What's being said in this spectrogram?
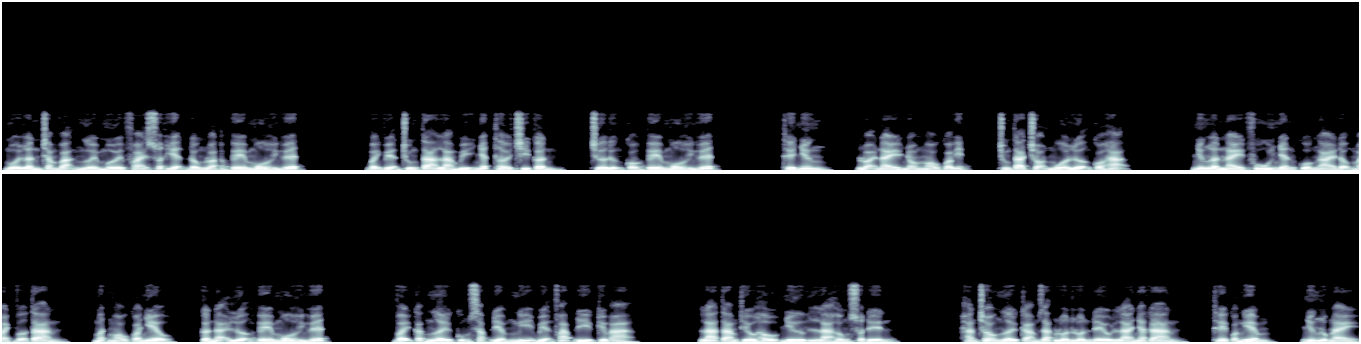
Mỗi lần trăm vạn người mới phải xuất hiện đồng loạt về mô hình huyết. Bệnh viện chúng ta làm bị nhất thời chi cần, chứa đựng có về mô hình huyết. Thế nhưng, loại này nhóm máu quá ít, chúng ta chọn mua lượng có hạn. Nhưng lần này phu nhân của ngài động mạch vỡ tan, mất máu quá nhiều, cần đại lượng về mô hình huyết. Vậy các ngươi cũng sắp điểm nghĩ biện pháp đi kiếm A. La Tam thiếu hầu như là hống xuất đến. Hắn cho người cảm giác luôn luôn đều là nhát gan, thê quản nghiêm, nhưng lúc này,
